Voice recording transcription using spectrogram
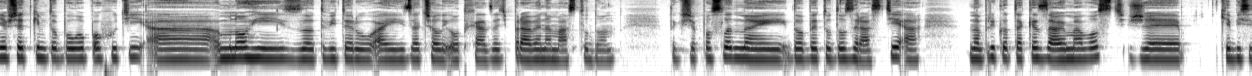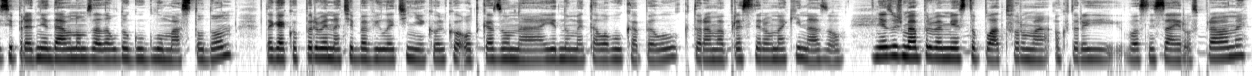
nevšetkým to bolo pochutí a mnohí z Twitteru aj začali odchádzať práve na Mastodon. Takže v poslednej dobe to dosť rastie a napríklad taká zaujímavosť, že keby si si prednedávnom zadal do Google Mastodon, tak ako prvé na teba vyletí niekoľko odkazov na jednu metalovú kapelu, ktorá má presne rovnaký názov. Dnes už má prvé miesto platforma, o ktorej vlastne sa aj rozprávame,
